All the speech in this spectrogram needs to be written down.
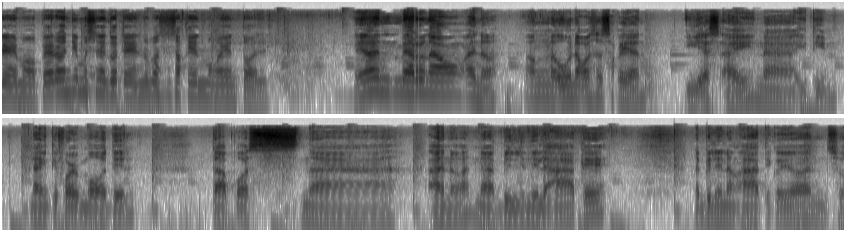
Remo. Pero hindi mo sinagutin, ano bang sasakyan mo ngayon, tol? Ngayon, meron na akong ano, ang nauna kong sasakyan, ESI na itim, 94 model. Tapos na ano, nabili nila ate. Nabili ng ate ko yon So,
